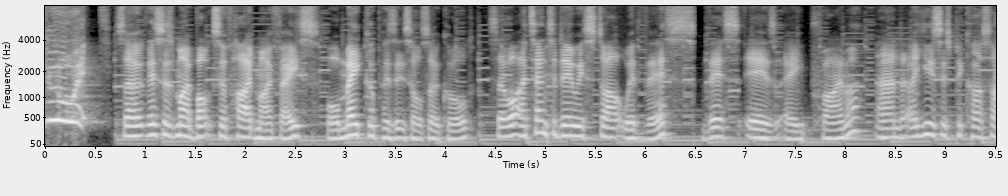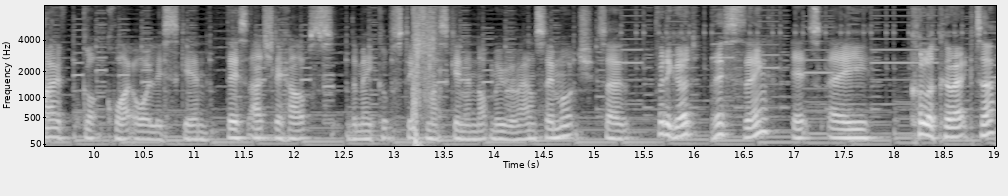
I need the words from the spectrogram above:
do it! So this is my box of Hide My Face, or makeup as it's also called. So what I tend to do is start with this. This is a primer, and I use this because I've got quite oily skin. This actually helps the makeup stick to my skin and not move around so much. So pretty good. This thing, it's a colour corrector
